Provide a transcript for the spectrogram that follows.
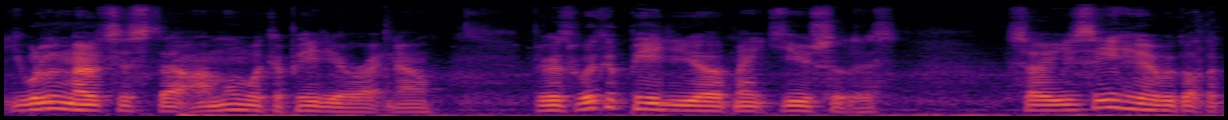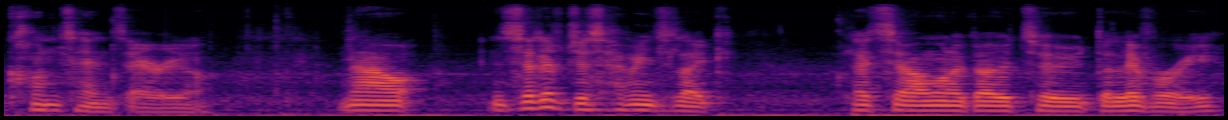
you will have noticed that I'm on Wikipedia right now because Wikipedia make use of this. So you see here we've got the contents area. Now instead of just having to like let's say I want to go to delivery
